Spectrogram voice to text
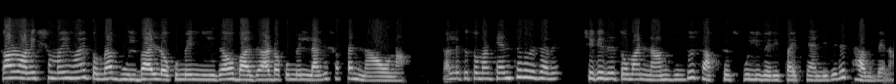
কারণ অনেক সময় হয় তোমরা ভুলভাল ডকুমেন্ট নিয়ে যাও বা যা ডকুমেন্ট লাগে সবটা নাও না। তাহলে তো তোমার ক্যান্সেল হয়ে যাবে। সেক্ষেত্রে তোমার নাম কিন্তু সাকসেসফুলি ভেরিফাইড ক্যান্ডিডেটে থাকবে না।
